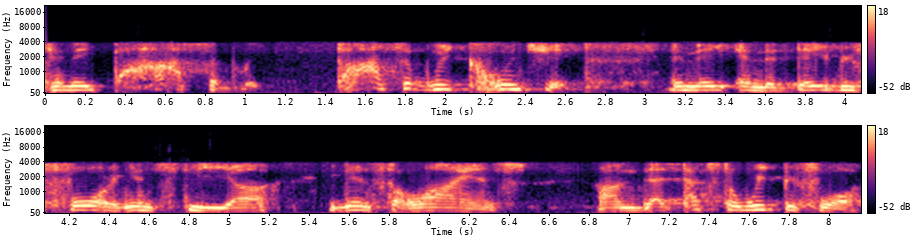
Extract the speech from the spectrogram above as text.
Can they possibly, possibly clinch it? And they and the day before against the uh, against the Lions. Um, that that's the week before.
